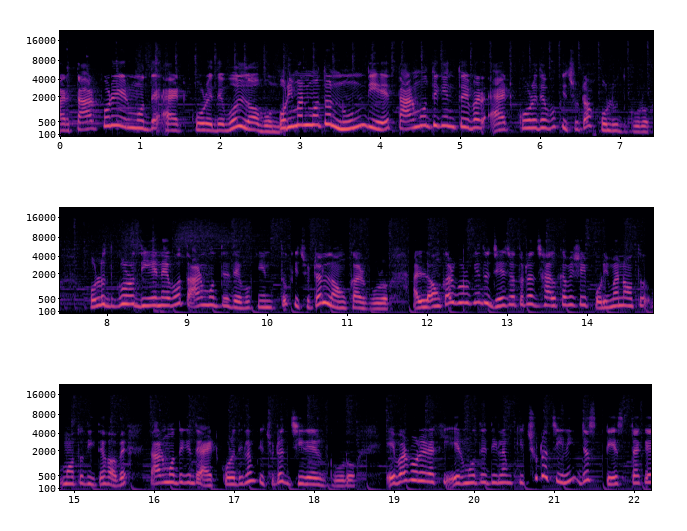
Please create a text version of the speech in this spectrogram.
আর তারপরে এর মধ্যে অ্যাড করে দেব লবণ। পরিমাণ মতো নুন দিয়ে তার মধ্যে কিন্তু এবার অ্যাড করে দেব কিছুটা হলুদ গুঁড়ো। হলুদ গুঁড়ো দিয়ে নেব, তার মধ্যে দেব কিন্তু কিছুটা লঙ্কার গুঁড়ো। আর লঙ্কার গুঁড়ো কিন্তু যে যতটা ঝাল খাবে সেই পরিমাণ অত, মতো দিতে হবে। তার মধ্যে কিন্তু অ্যাড করে দিলাম কিছুটা জিরের গুঁড়ো। এবার বলে রাখি, এর মধ্যে দিলাম কিছুটা চিনি জাস্ট টেস্টটাকে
